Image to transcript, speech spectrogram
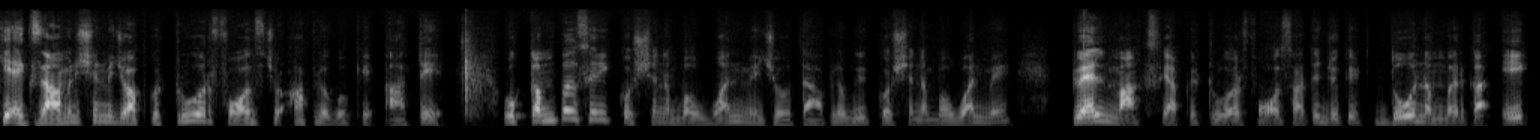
कि एग्जामिनेशन में जो आपको ट्रू और फॉल्स जो आप लोगों के आते, वो कंपलसरी क्वेश्चन नंबर वन में जो होता है आप लोगों के क्वेश्चन नंबर वन में ट्वेल्व मार्क्स के आपके ट्रू और फॉल्स आते, जो कि दो नंबर का एक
